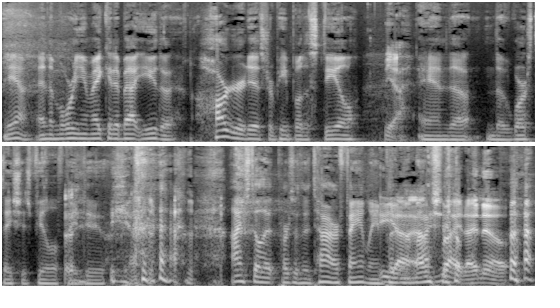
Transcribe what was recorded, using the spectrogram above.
Yeah, and the more you make it about you, the harder it is for people to steal, Yeah. and uh, the worse they should feel if they do. Yeah. I stole that person's entire family and put it on my yeah, show. right, I know.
